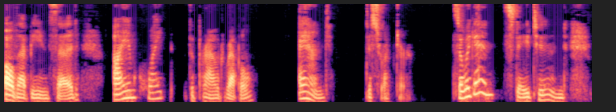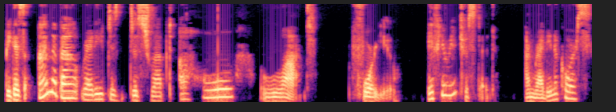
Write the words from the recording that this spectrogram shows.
all that being said, I am quite the proud rebel and disruptor. So again, stay tuned because I'm about ready to disrupt a whole lot for you if you're interested. I'm writing a course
